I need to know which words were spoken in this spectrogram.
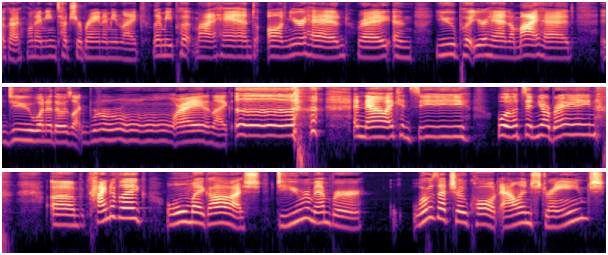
Okay, when I mean touch your brain, I mean like, let me put my hand on your head, right? And you put your hand on my head and do one of those like, right? And like, uh, and now I can see what's in your brain. Um, kind of like, oh my gosh, do you remember what was that show called? Alan Strange?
